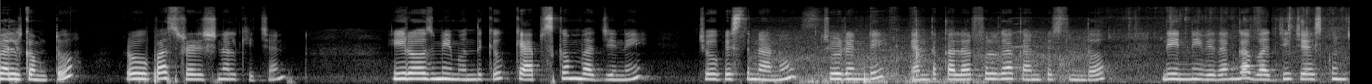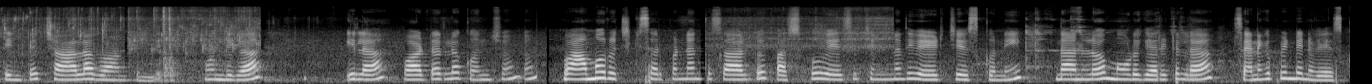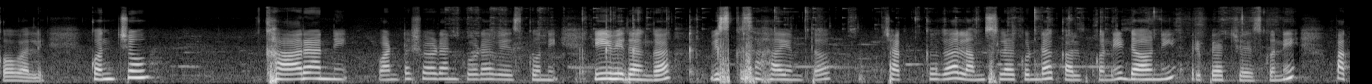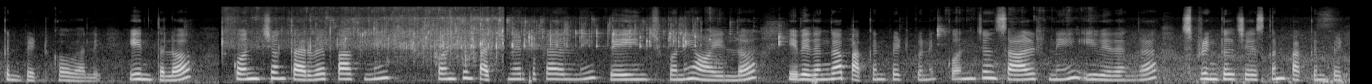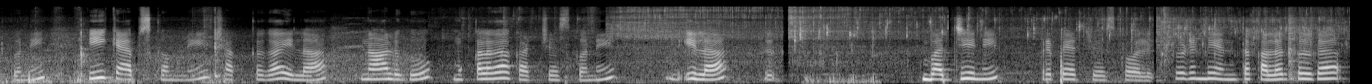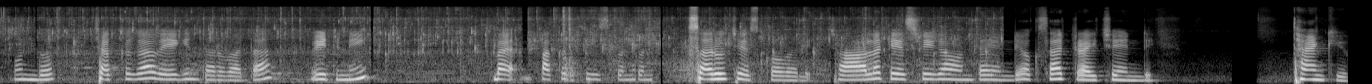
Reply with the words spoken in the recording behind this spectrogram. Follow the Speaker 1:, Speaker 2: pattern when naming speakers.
Speaker 1: Welcome to Roopa's traditional kitchen. ఈరోజు మీ ముందుకు క్యాప్సికమ్ బజ్జీని చూపిస్తున్నాను. చూడండి ఎంత కలర్ఫుల్గా కనిపిస్తుందో. దీన్ని విధంగా బజ్జీ చేసుకుని తింటే చాలా బాగుంటుంది. ముందుగా ఇలా వాటర్లో కొంచెం వాము రుచికి సరిపడినంత సాల్ట్ పసుపు వేసి చిన్నది వేడి చేసుకొని దానిలో మూడు గరిటెల శనగపిండిని వేసుకోవాలి. కొంచెం కారాన్ని వంట సోడాని కూడా వేసుకొని ఈ విధంగా విస్క్ సహాయంతో చక్కగా లమ్స్ లేకుండా కలుపుకొని డౌని ప్రిపేర్ చేసుకొని పక్కన పెట్టుకోవాలి. ఇంతలో కొంచెం కరివేపాకుని కొంచెం పచ్చిమిరపకాయలని వేయించుకొని ఆయిల్లో ఈ విధంగా పక్కన పెట్టుకొని కొంచెం సాల్ట్ని ఈ విధంగా స్ప్రింకిల్ చేసుకొని పక్కన పెట్టుకొని ఈ క్యాప్సికమ్ని చక్కగా ఇలా నాలుగు ముక్కలుగా కట్ చేసుకొని ఇలా బజ్జీని ప్రిపేర్ చేసుకోవాలి. చూడండి ఎంత కలర్ఫుల్గా ఉందో. చక్కగా వేగిన తర్వాత వీటిని పక్కకు తీసుకొని సర్వ్ చేసుకోవాలి. చాలా టేస్టీగా ఉంటాయండి. ఒకసారి ట్రై చేయండి. Thank you.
